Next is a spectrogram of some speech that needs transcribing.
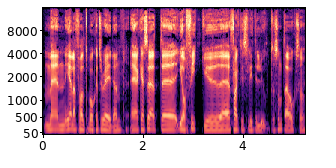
Men i alla fall tillbaka till raiden. Jag kan säga att jag fick ju faktiskt lite loot och sånt där också.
